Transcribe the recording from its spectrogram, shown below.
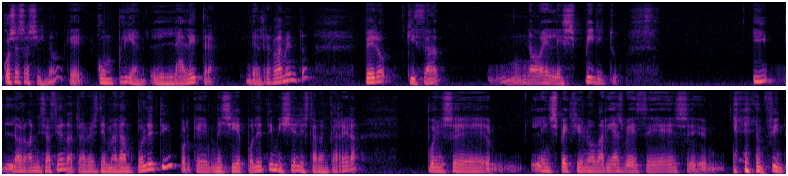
cosas así, ¿no? Que cumplían la letra del reglamento, pero quizá no el espíritu. Y la organización, a través de Madame Poletti, porque Messier Poletti, Michel, estaba en carrera, pues eh, le inspeccionó varias veces, eh, en fin,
